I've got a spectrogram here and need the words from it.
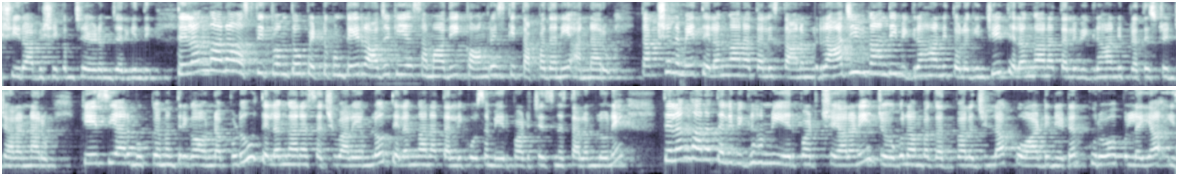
క్షీరాభిషేకం చేయడం జరిగింది. తెలంగాణ అస్తిత్వంతో పెట్టుకుంటే రాజకీయ సమాధి కాంగ్రెస్కి తప్పదని అన్నారు. తక్షణమే తెలంగాణ తల్లి స్థానం రాజీవ్ గాంధీ విగ్రహాన్ని తొలగించి తెలంగాణ తల్లి విగ్రహాన్ని ప్రతిష్ఠించాలన్నారు. కేసీఆర్ ముఖ్యమంత్రిగా ఉన్నప్పుడు తెలంగాణ సచివాలయంలో తెలంగాణ తల్లి కోసం ఏర్పాటు చేసిన స్థలంలోనే తెలంగాణ తల్లి విగ్రహంని ఏర్పాటు చేయాలని జోగులాంబ గద్వాల జిల్లా కోఆర్డినేటర్ కురవ పుల్లయ్య ఈ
